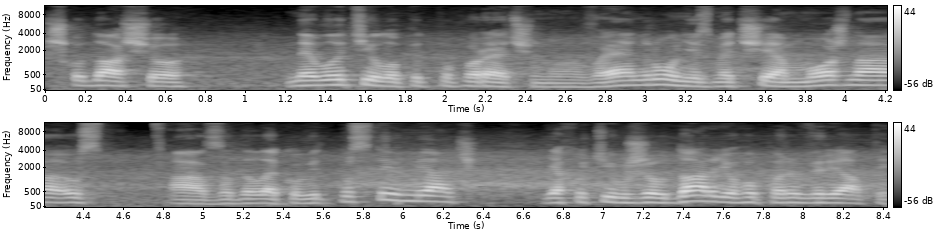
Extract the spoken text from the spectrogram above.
шкода, що не влетіло під поперечину. Вейн Руні з м'ячем можна. А, задалеко відпустив м'яч. Я хотів вже удар його перевіряти.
